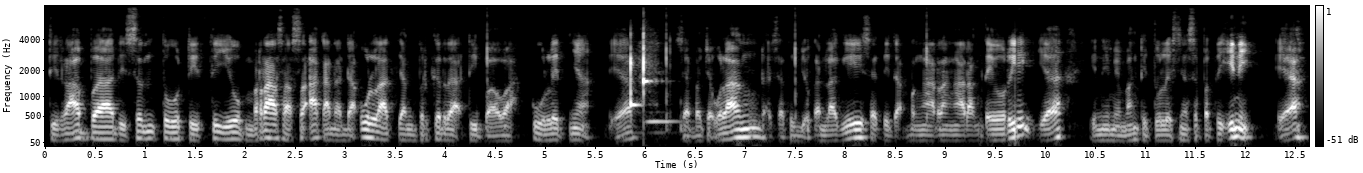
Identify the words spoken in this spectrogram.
diraba, disentuh, ditiup, merasa seakan ada ulat yang bergerak di bawah kulitnya. Ya, saya baca ulang dan saya tunjukkan lagi. Saya tidak mengarang-arang teori. Ya, ini memang ditulisnya seperti ini. Ya,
